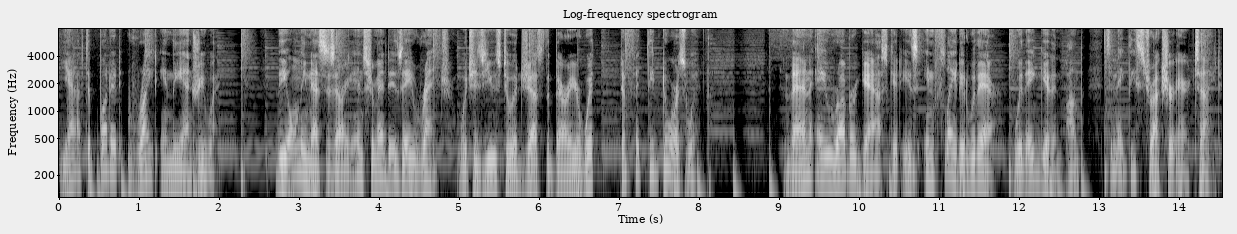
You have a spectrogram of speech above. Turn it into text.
You have to put it right in the entryway. The only necessary instrument is a wrench, which is used to adjust the barrier width to fit the door's width. Then, a rubber gasket is inflated with air with a given pump to make the structure airtight.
